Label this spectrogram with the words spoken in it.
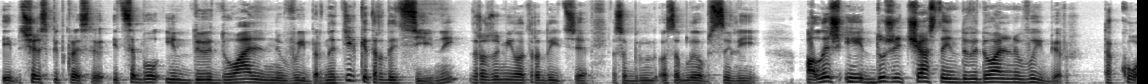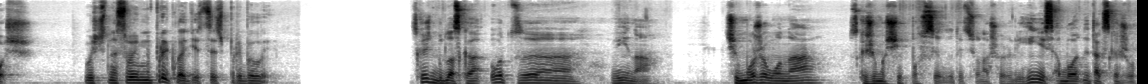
і ще раз підкреслюю, і це був індивідуальний вибір, не тільки традиційний, зрозуміла традиція, особливо в селі, але ж і дуже часто індивідуальний вибір також. Ви ж на своєму прикладі це ж прибули. Скажіть, будь ласка, от е, війна, чи може вона, скажімо, ще посилити цю нашу релігійність, або не так скажу,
